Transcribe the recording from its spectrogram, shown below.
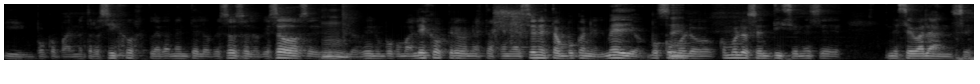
y un poco para nuestros hijos, claramente lo que sos o lo que sos, eh, mm. los ven un poco más lejos, creo que nuestra generación está un poco en el medio. ¿Vos cómo, lo, cómo lo sentís en ese, en ese balance?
